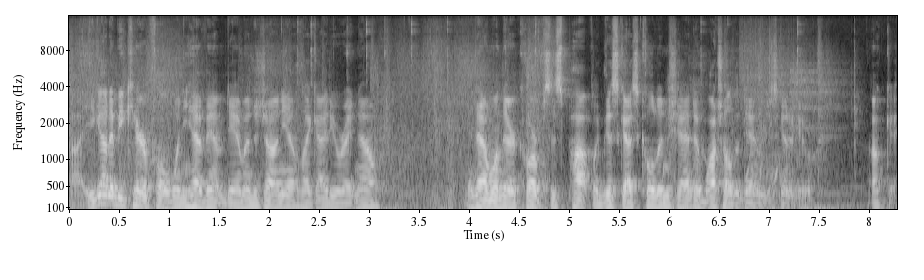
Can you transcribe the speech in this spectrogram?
Uh, you got to be careful when you have amp damage on you, like I do right now. And then when their corpses pop, like this guy's cold enchanted, watch all the damage he's going to do. Okay,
